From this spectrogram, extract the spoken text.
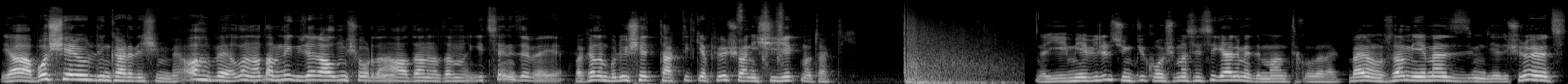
Ya boş yere öldün kardeşim be. Ah be ulan adam ne güzel almış oradan A'dan adamı. Gitsenize be ya. Bakalım Blue Shed taktik yapıyor. Şu an işeyecek mi o taktik? Ya yemeyebilir çünkü koşma sesi gelmedi mantık olarak. Ben olsam yemezdim diye düşünüyorum. Evet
